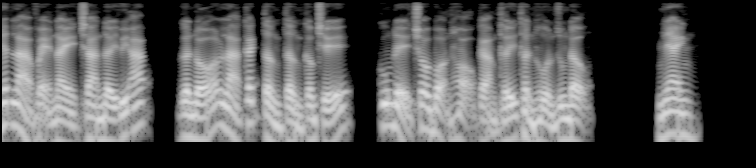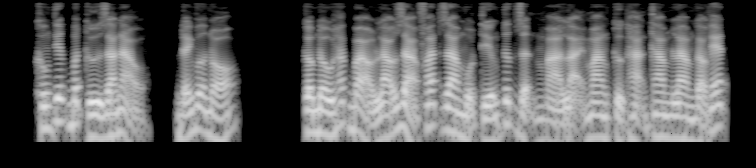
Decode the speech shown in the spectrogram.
Nhất là vẻ này tràn đầy uy áp, gần đó là cách tầng tầng cấm chế, cũng để cho bọn họ cảm thấy thần hồn rung động. Nhanh! Không tiếc bất cứ giá nào, đánh vỡ nó. Cầm đầu hắc bảo lão giả phát ra một tiếng tức giận mà lại mang cực hạn tham lam gào thét.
